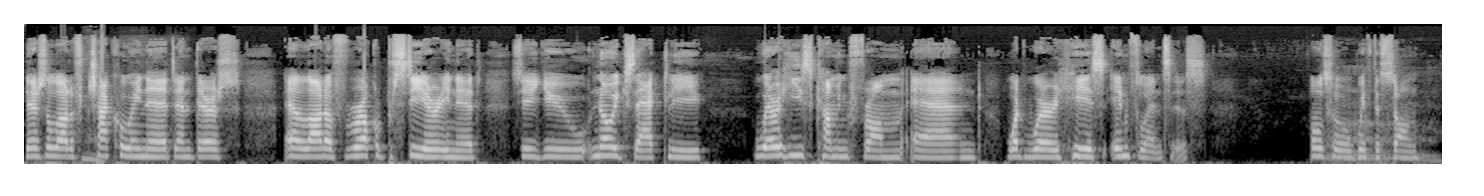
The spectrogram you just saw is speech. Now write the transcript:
there's a lot of Jaco in it and there's a lot of Rocco Prestia in it. So you know exactly where he's coming from and what were his influences. Also with the song.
